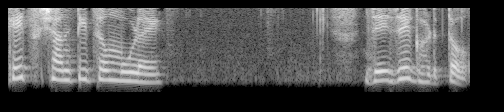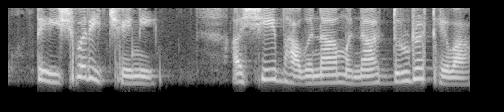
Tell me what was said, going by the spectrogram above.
हेच शांतीचं मूळ आहे. जे जे घडतं ते ईश्वर इच्छेने. अशी भावना मनात दृढ ठेवा.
